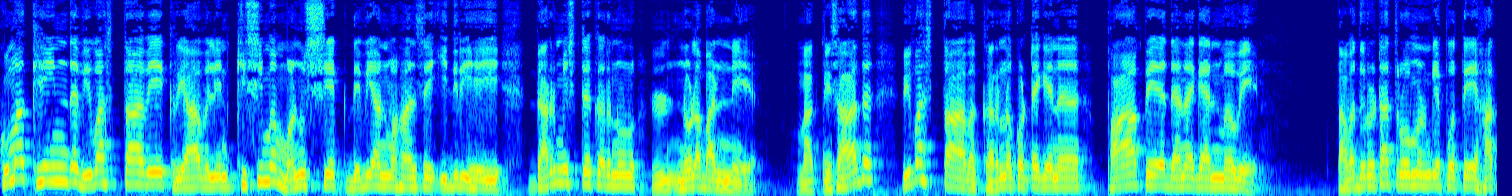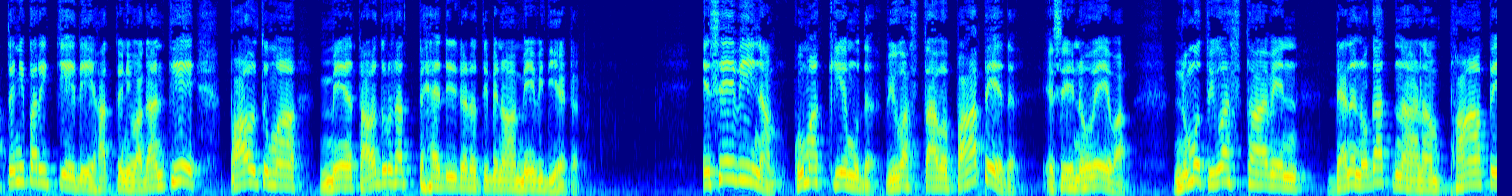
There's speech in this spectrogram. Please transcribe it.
කුමක් හින්ද විවස්ථාවේ ක්‍රියාවලින් කිසිම මනුෂ්‍යයෙක් දෙවියන් වහන්සේ ඉදිරිහෙහි ධර්මිෂ්ට කරනු නොලබන්නේය. මක් නිසාද විවස්ථාව කරනකොටගෙන පාපය දැනගැන්ම වේ. තවදුරටත් රෝමන්ගේ පොතේ හත්වනි පරිච්චේදේ හත්වනි වගන්තියේ පවල්තුමා මෙය තවදුරටත් පැහැදිල් කර තිබෙනවා මේ විදිහට. එසේ වී නම් කුමක් කියමුද විවස්ථාව පාපේද එසේ නොවේවා. නොමුත් විවස්ථාවෙන් දැන නොගත්නා නම් පාපය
